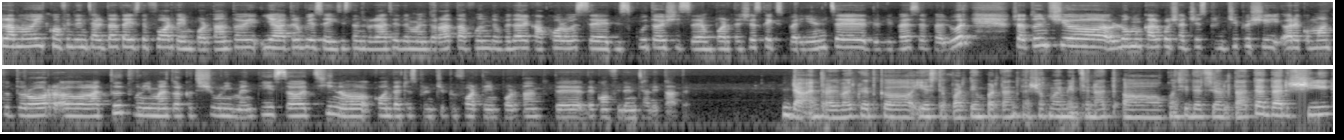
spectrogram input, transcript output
la noi confidențialitatea este foarte importantă. Ea trebuie să existe într-o relație de mentorat, având în vedere că acolo se discută și se împărtășesc experiențe de diverse feluri. Și atunci uh, luăm în calcul și acest principiu și recomand tuturor, uh, atât unui mentor cât și unui mentee, să țină cont de acest principiu foarte important de, de confidențialitate. Da, într-adevăr, cred că este foarte important, așa cum ai menționat, uh, confidențialitatea, dar și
